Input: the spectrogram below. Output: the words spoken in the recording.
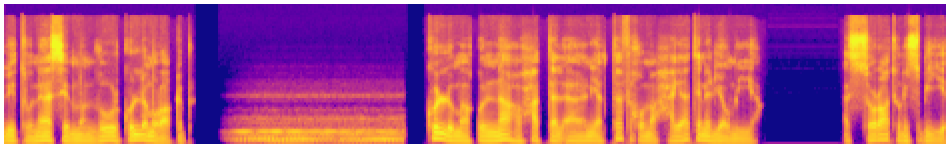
لتناسب منظور كل مراقب. كل ما قلناه حتى الآن يتفق مع حياتنا اليومية. السرعة نسبية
